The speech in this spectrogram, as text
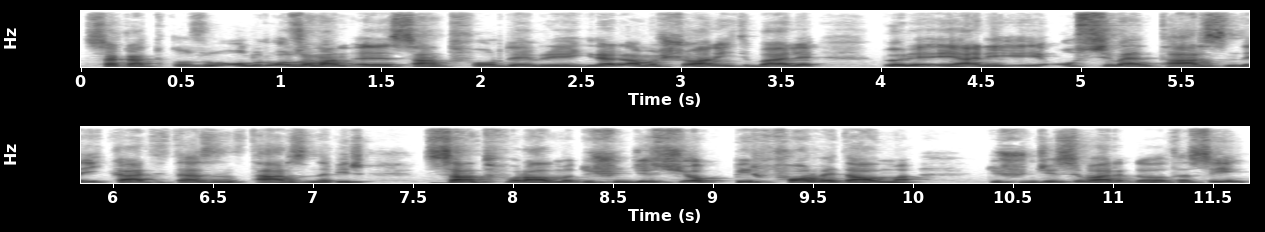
sakatlık olur. olur. O zaman e, Santifor devreye girer ama şu an itibariyle böyle yani e, Osimhen tarzında, Icardi tarzında, tarzında bir Santifor alma düşüncesi yok. Bir forvet alma düşüncesi var Galatasaray'ın.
